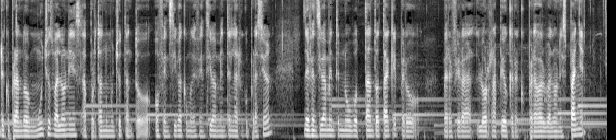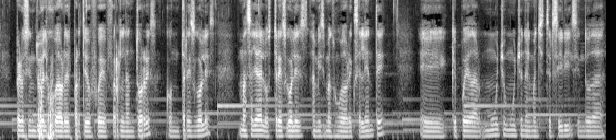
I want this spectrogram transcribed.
recuperando muchos balones, aportando mucho tanto ofensiva como defensivamente en la recuperación. Defensivamente no hubo tanto ataque, pero me refiero a lo rápido que recuperaba el balón España. Pero sin duda el jugador del partido fue Ferland Torres con tres goles. Más allá de los tres goles, a mí me un jugador excelente. Eh, que puede dar mucho, mucho en el Manchester City. Sin duda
